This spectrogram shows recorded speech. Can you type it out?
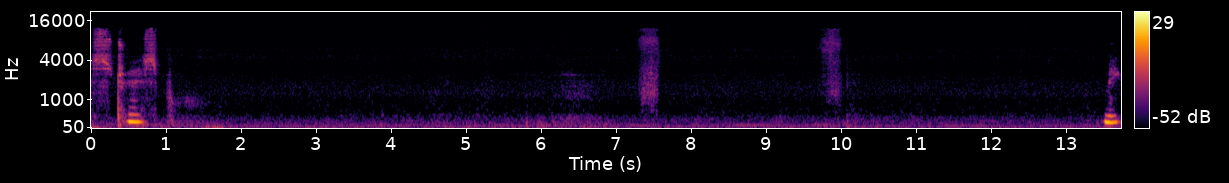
stressful. Maybe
